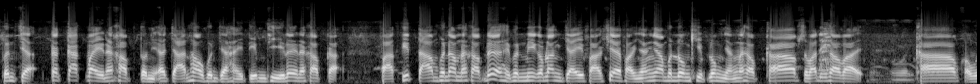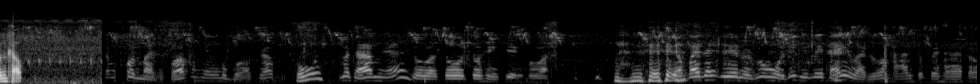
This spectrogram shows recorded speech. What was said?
เพิ่นจะกักกักไว้นะครับตัวนี้อาจารย์เฮาเพิ่นจะให้เต็มที่เลยนะครับก็ฝากติดตามเพิ่นนํนะครับเด้อให้เพิ่นมีกำลังใจฝากแชร์ฝากหยังยามเพิ่นลงคลิปลงหยังนะครับครับสวัสดีครับอ้ายครับขอบคุณครับ น้ำข้นมาเฉพาะเขายังบ่บอกครับโอ้ยมาถามเนี่ยตัวตัวตัวแห่งเก่งกว่า กลับไปทางอื่นหมดโอ้โหที่ไปไสวะหนูหานกลับไปหาเขา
